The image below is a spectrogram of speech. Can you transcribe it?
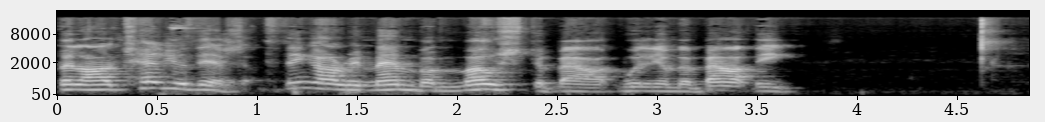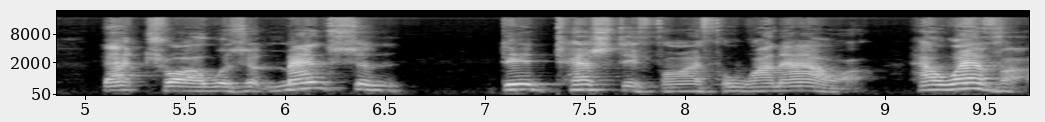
But I'll tell you this: the thing I remember most about William about the that trial was that Manson did testify for one hour. However,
